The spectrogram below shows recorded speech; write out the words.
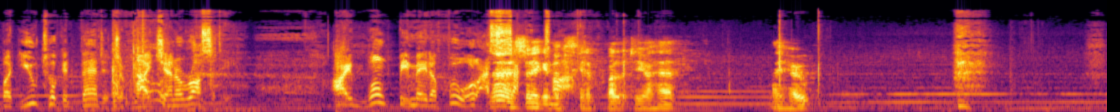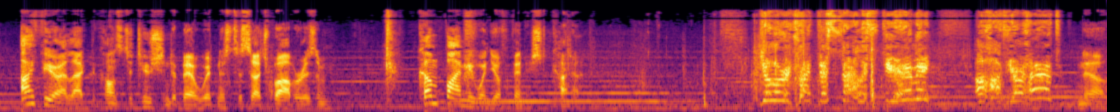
But you took advantage of my generosity. I won't be made a fool a No, so you're second gonna just get a bullet to your head. I hope. I fear I lack the constitution to bear witness to such barbarism. Come find me when you're finished, Cutter. You'll regret this, Silas. Do you hear me? I'll have your head. No.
